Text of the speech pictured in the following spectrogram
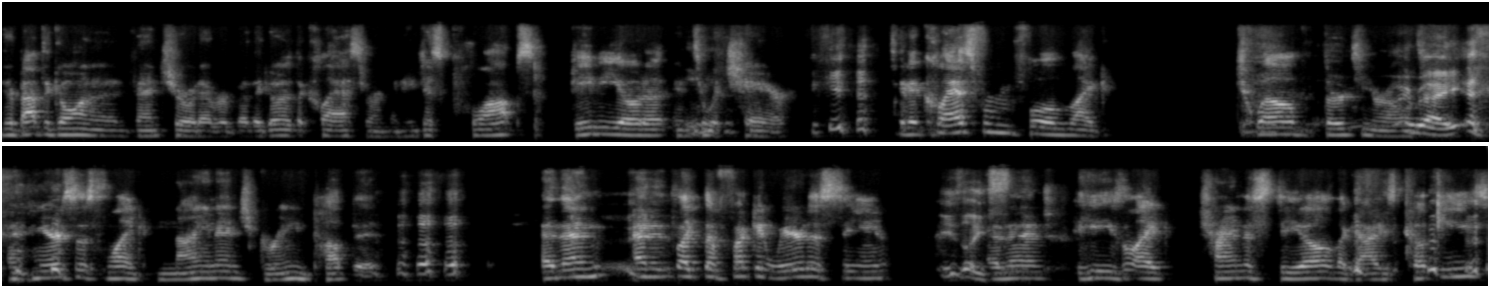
they're about to go on an adventure or whatever, but they go to the classroom and he just plops Baby Yoda into a chair. Yeah, It's like a classroom full of like 12, 13 year olds. right. And here's this like nine inch green puppet. And then and it's like the fucking weirdest scene He's like, and then he's like trying to steal the guy's cookies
